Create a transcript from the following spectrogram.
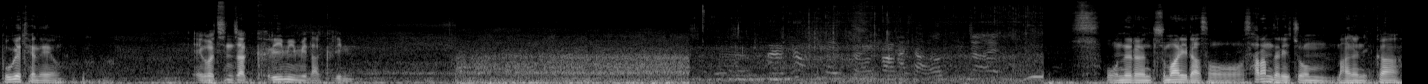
보게 되네요. 이거 진짜 그림입니다 그림 오늘은 주말이라서 사람들이 좀 많으니까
